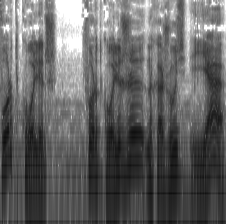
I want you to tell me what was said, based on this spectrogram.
форт-колледж. В форт-колледже нахожусь я.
